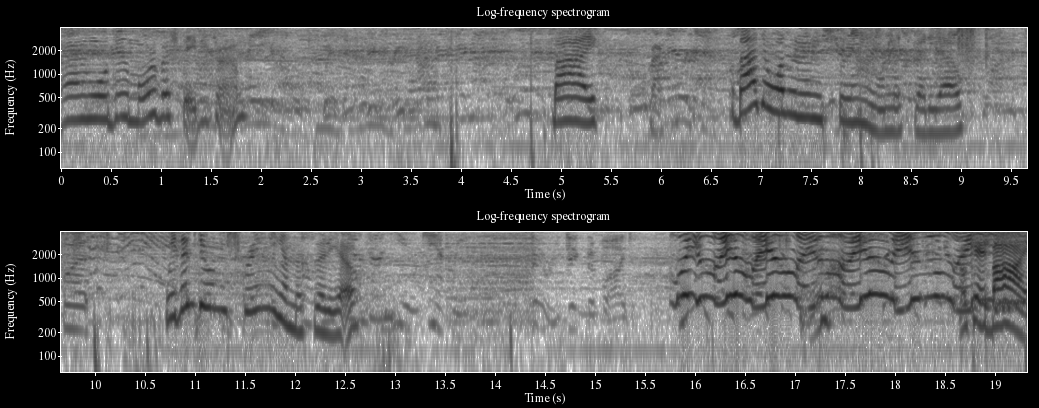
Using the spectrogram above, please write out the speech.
And we'll do more Bush Baby's room. Bye. Goodbye, there wasn't any screaming in this video. but We didn't do any screaming in this video. Okay, bye.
